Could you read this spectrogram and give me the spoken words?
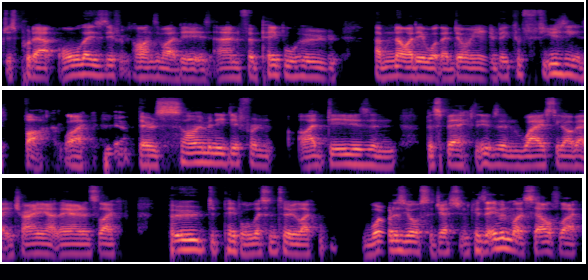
just put out all these different kinds of ideas. And for people who have no idea what they're doing, it'd be confusing as fuck. Like yeah. there's so many different ideas and perspectives and ways to go about your training out there. And it's like, who do people listen to? Like, what is your suggestion? Because even myself, like,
